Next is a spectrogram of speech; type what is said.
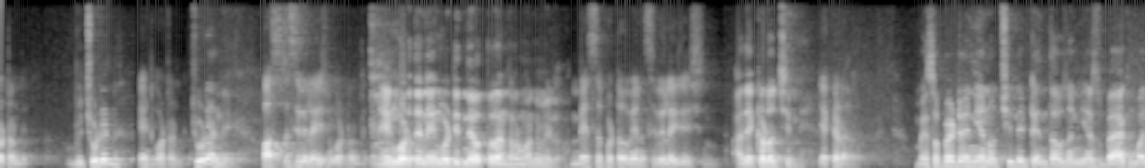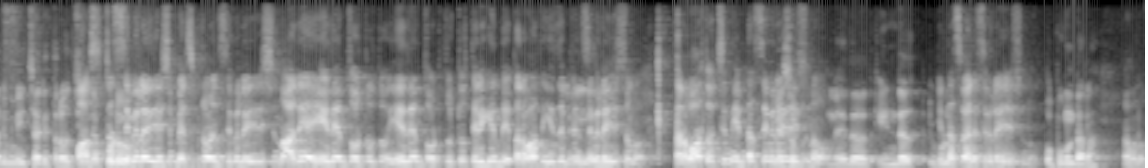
కొట్టండి. చూడండి. ఏంటి కొట్టండి? చూడండి. ఫస్ట్ సివిలైజేషన్ కొట్టండి. నేను కొడితే నేను కొట్టిందే వస్తుంది అంటారు మరి. మీరు మెసపటోవియన్ సివిలైజేషన్ అది ఎక్కడొచ్చింది ఎక్కడ? మెసోపేటోనియన్ వచ్చింది టెన్ థౌసండ్ ఇయర్స్ బ్యాక్ మరి మీ చరిత్ర వచ్చింది ఫస్ట్ సివిలైజేషన్ మెసపటోవియన్ సివిలైజేషన్ అదే ఏదేం తోట ఏదేం తోట చుట్టూ తిరిగింది. తర్వాత ఈజిప్టియన్ సివిలైజేషన్ తర్వాత వచ్చింది ఇండస్ సివిలైజేషన్ లేదా ఇండస్ ఇండస్ వ్యాలీ సివిలైజేషన్ ఒప్పుకుంటారా? అవును.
